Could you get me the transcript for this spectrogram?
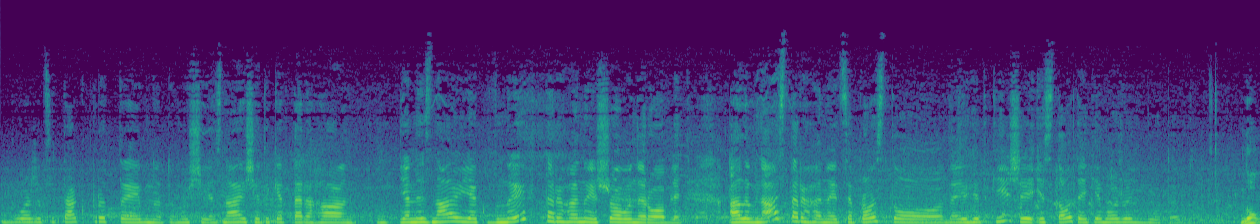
Боже, це так противно, тому що я знаю, що таке тарган. Я не знаю, як в них таргани, що вони роблять. Але в нас таргани це просто найгидкіші істоти, які можуть бути. Ну,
